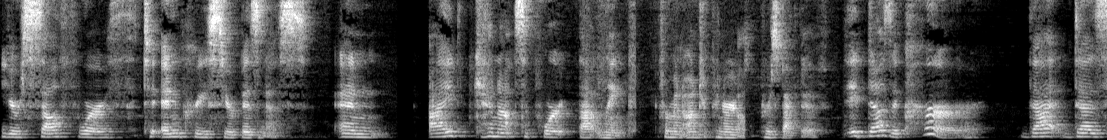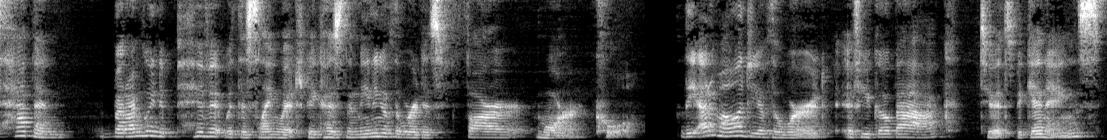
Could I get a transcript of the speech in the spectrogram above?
your self worth to increase your business. And I cannot support that link from an entrepreneurial perspective. It does occur that does happen, but I'm going to pivot with this language because the meaning of the word is far more cool. The etymology of the word, if you go back to its beginnings,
